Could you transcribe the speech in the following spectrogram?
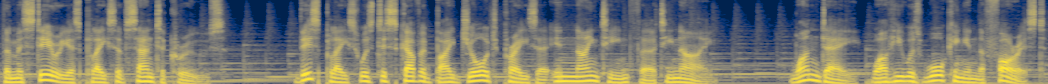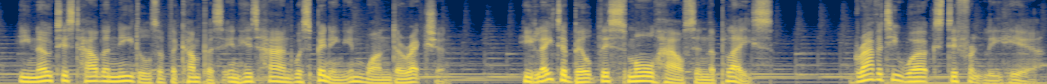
The mysterious place of Santa Cruz. This place was discovered by George Prather in 1939. One day, while he was walking in the forest, he noticed how the needles of the compass in his hand were spinning in one direction. He later built this small house in the place. Gravity works differently here.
